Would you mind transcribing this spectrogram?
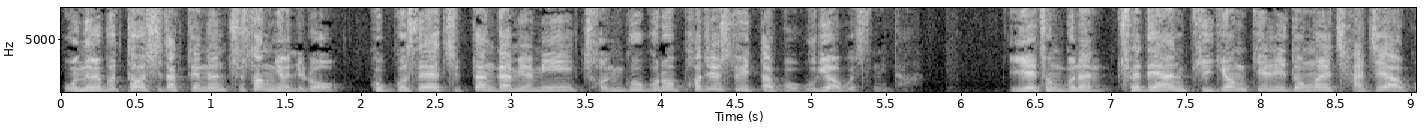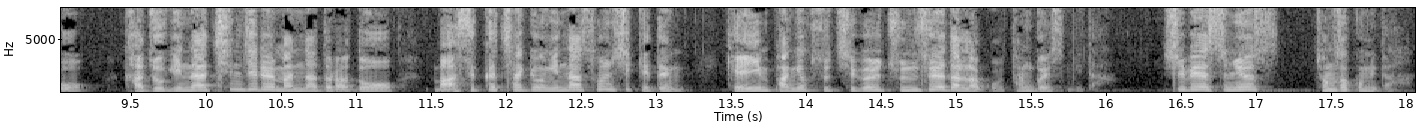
오늘부터 시작되는 추석 연휴로 곳곳에 집단 감염이 전국으로 퍼질 수 있다고 우려하고 있습니다. 이에 정부는 최대한 귀경길 이동을 자제하고 가족이나 친지를 만나더라도 마스크 착용이나 손 씻기 등 개인 방역 수칙을 준수해달라고 당부했습니다. CBS 뉴스 정석구입니다.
